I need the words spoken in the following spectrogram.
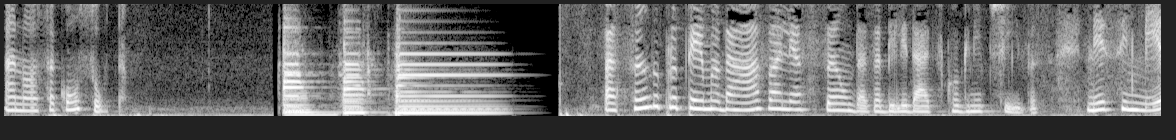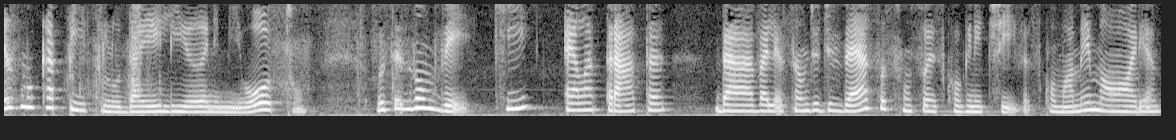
a nossa consulta. Passando para o tema da avaliação das habilidades cognitivas, nesse mesmo capítulo da Eliane Mioto, vocês vão ver que ela trata da avaliação de diversas funções cognitivas, como a memória.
